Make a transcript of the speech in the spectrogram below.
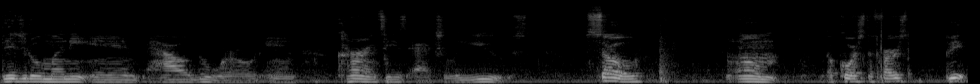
digital money and how the world and currency is actually used. So, um, of course, the first big,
